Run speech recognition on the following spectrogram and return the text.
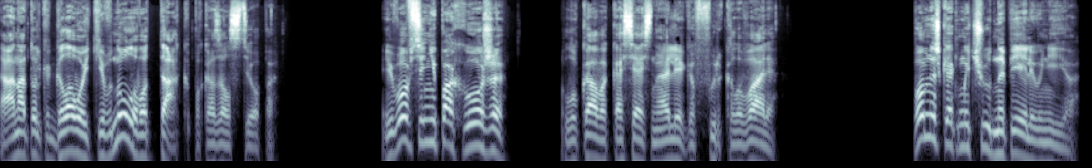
А она только головой кивнула вот так, показал Степа. И вовсе не похоже, лукаво косясь на Олега, фыркала Валя. Помнишь, как мы чудно пели у нее?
